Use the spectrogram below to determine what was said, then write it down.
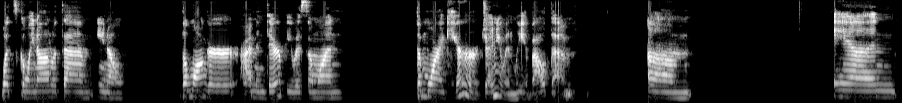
what's going on with them. You know, the longer I'm in therapy with someone, the more I care genuinely about them. Um, and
